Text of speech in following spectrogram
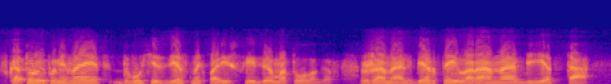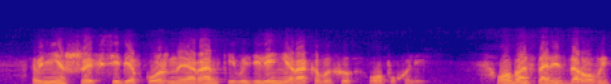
в которой упоминает двух известных парижских дерматологов Жана Альберта и Лорана Бьетта, внесших в себе в кожные рамки выделение раковых опухолей. Оба остались здоровы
